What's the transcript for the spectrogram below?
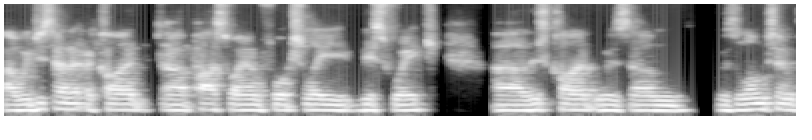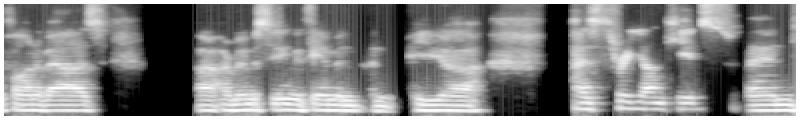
uh, we just had a client uh, pass away unfortunately this week. Uh, this client was um, was a long term client of ours. I remember sitting with him, and, and he uh, has three young kids, and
